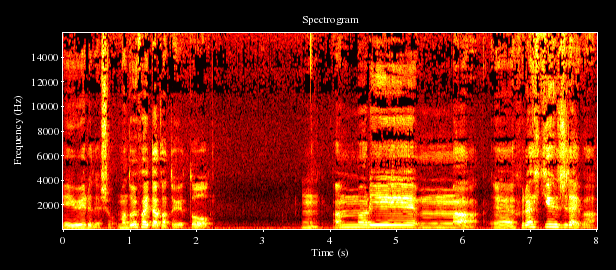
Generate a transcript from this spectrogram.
え言えるでしょう、まあ、どういうファイターかというと、うん、あんまり、うん、まあ、えー、フライ級時代は、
